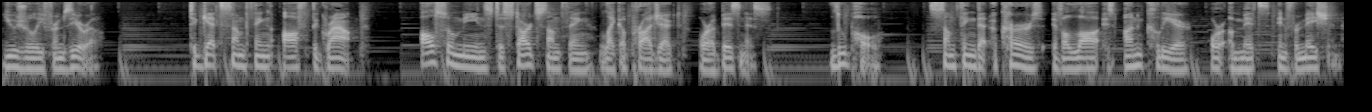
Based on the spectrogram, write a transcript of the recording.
usually from zero. To get something off the ground also means to start something like a project or a business. Loophole, something that occurs if a law is unclear or omits information.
